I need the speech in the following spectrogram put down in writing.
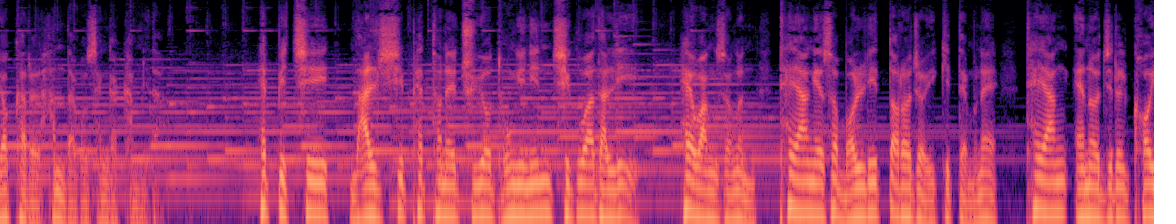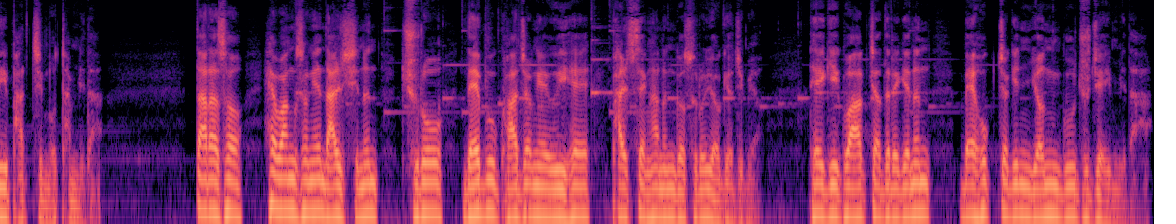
역할을 한다고 생각합니다. 햇빛이 날씨 패턴의 주요 동인인 지구와 달리 해왕성은 태양에서 멀리 떨어져 있기 때문에 태양 에너지를 거의 받지 못합니다. 따라서 해왕성의 날씨는 주로 내부 과정에 의해 발생하는 것으로 여겨지며 대기 과학자들에게는 매혹적인 연구 주제입니다.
